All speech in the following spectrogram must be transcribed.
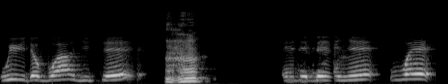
oui, de boire du thé Mhm. et de baigner, ouais,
